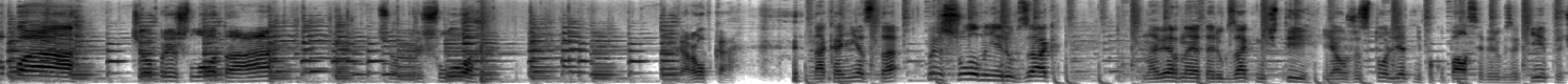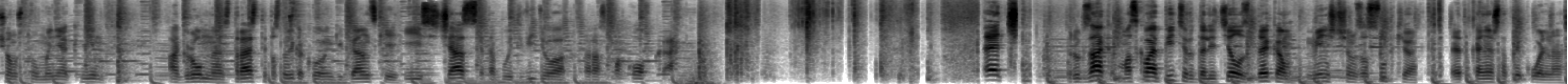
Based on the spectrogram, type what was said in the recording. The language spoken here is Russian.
Опа! Чё пришло-то, а? Чё пришло? Коробка. Наконец-то пришел мне рюкзак. Наверное, это рюкзак мечты. Я уже сто лет не покупал себе рюкзаки, причем, что у меня к ним огромная страсть. Ты посмотри, какой он гигантский. И сейчас это будет видео распаковка. Эч. Рюкзак Москва-Питер долетел с деком меньше, чем за сутки. Это, конечно, прикольно.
